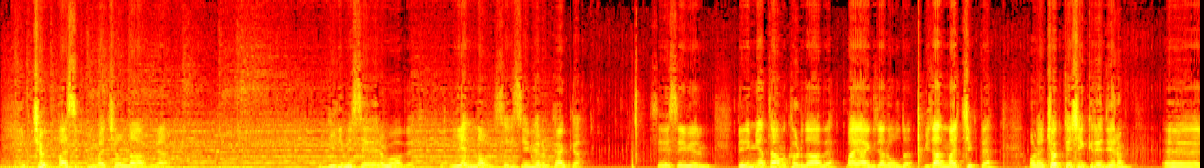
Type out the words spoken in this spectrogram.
Çok basit bir maç oldu abi ya. Gülümü seviyorum abi. Yellow seni seviyorum kanka. Seni seviyorum. Benim yatağımı kurdu abi. Bayağı güzel oldu. Güzel maç çıktı. Ona çok teşekkür ediyorum. Ee,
